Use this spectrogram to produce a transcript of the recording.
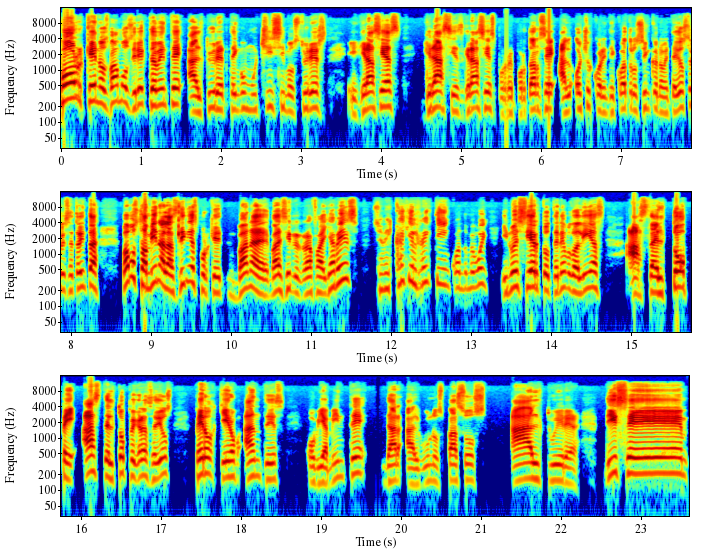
porque nos vamos directamente al Twitter. Tengo muchísimos Twitters y gracias, Gracias, gracias por reportarse al 844-592-1330. Vamos también a las líneas porque van a, va a decir Rafa, ya ves, se me cae el rating cuando me voy. Y no es cierto, tenemos las líneas hasta el tope, hasta el tope, gracias a Dios. Pero quiero antes, obviamente, dar algunos pasos al Twitter. Dice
